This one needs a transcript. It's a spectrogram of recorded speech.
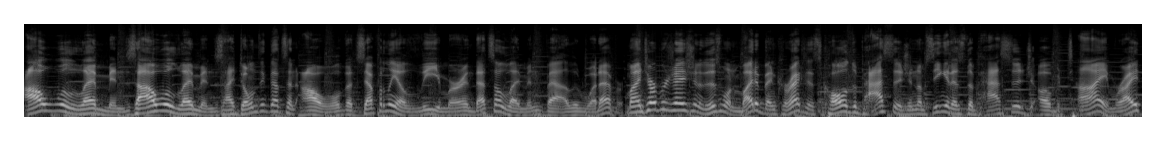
Owl Lemons. Owl Lemons. I don't think that's an owl. That's definitely a lemur, and that's a lemon, valid, whatever. My interpretation of this one might have been correct. It's called the passage, and I'm seeing it as the passage of time, right?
